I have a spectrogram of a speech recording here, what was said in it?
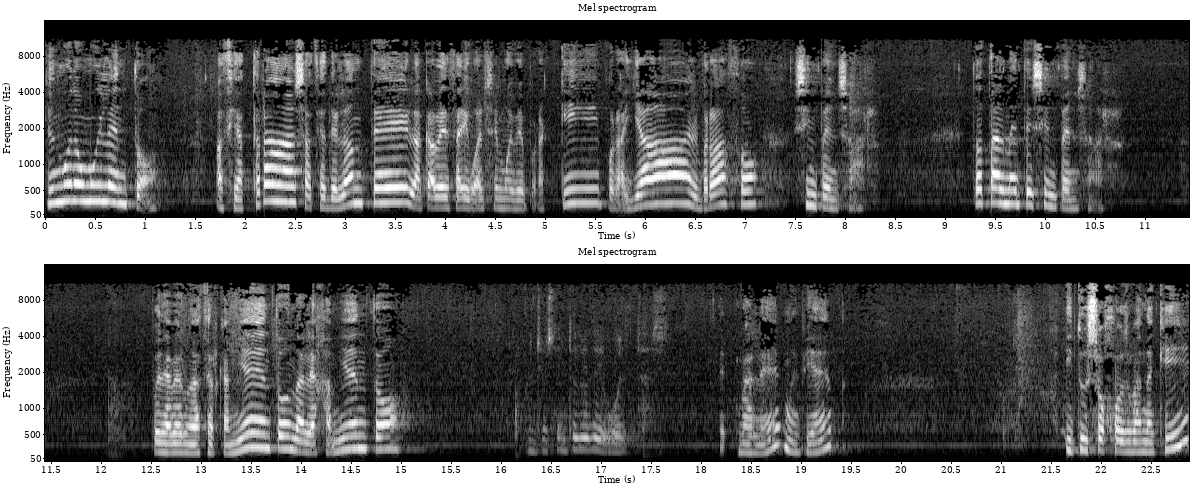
De un modo muy lento. Hacia atrás, hacia adelante, la cabeza igual se mueve por aquí, por allá, el brazo sin pensar, totalmente sin pensar. Puede haber un acercamiento, un alejamiento. Yo siento que doy vueltas. Vale, muy bien. ¿Y tus ojos van aquí?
